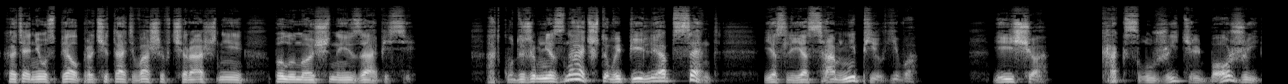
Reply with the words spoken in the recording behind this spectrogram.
хотя не успел прочитать ваши вчерашние полуночные записи. Откуда же мне знать, что вы пили абсент, если я сам не пил его? И еще, как служитель Божий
